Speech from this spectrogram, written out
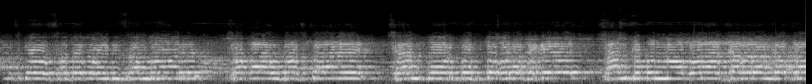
আজকে সতেরোই ডিসেম্বর সকাল দশটায় শ্যামপুর পুস্তকলা থেকে শান্তিপূর্ণ গণার জাগরণ যাত্রা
